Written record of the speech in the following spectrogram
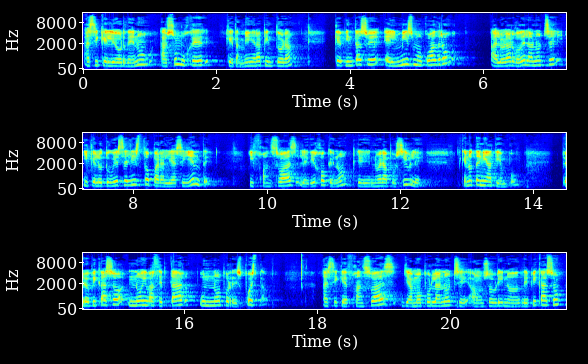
Así que le ordenó a su mujer, que también era pintora, que pintase el mismo cuadro a lo largo de la noche y que lo tuviese listo para el día siguiente. Y Françoise le dijo que no, que no era posible, que no tenía tiempo. Pero Picasso no iba a aceptar un no por respuesta. Así que Françoise llamó por la noche a un sobrino de Picasso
